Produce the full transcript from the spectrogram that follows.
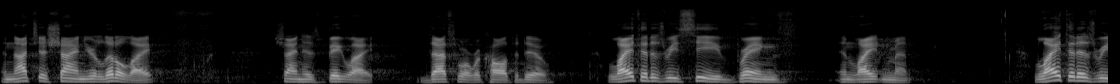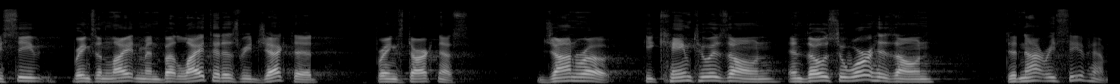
and not just shine your little light, shine his big light. That's what we're called to do. Light that is received brings enlightenment. Light that is received brings enlightenment, but light that is rejected brings darkness. John wrote, He came to his own, and those who were his own did not receive him.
